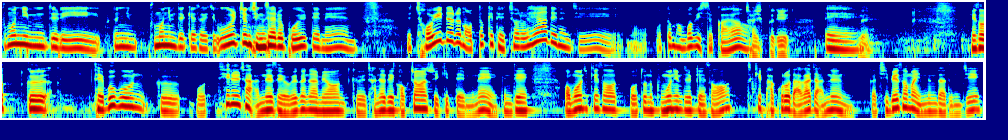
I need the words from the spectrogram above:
부모님들이 부모님 부모님들께서 이제 우울증 증세를 보일 때는 저희들은 어떻게 대처를 해야 되는지 뭐 어떤 방법이 있을까요? 자식들이 네. 네. 그래서 그 대부분 그 뭐 티를 잘 안 내세요. 왜 그러냐면 그 자녀들이 걱정할 수 있기 때문에. 근데 어머니께서 뭐 또는 부모님들께서 특히 밖으로 나가지 않는 그러니까 집에서만 있는다든지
